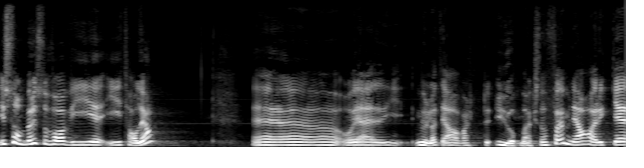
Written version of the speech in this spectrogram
I sommer så var vi i Italia. Eh, og jeg, Mulig at jeg har vært uoppmerksom før, men jeg har ikke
